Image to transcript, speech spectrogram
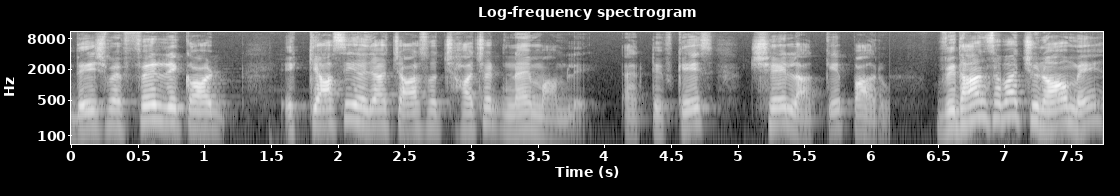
देश में फिर रिकॉर्ड इक्यासी नए मामले, एक्टिव केस छह लाख के पार विधानसभा चुनाव में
